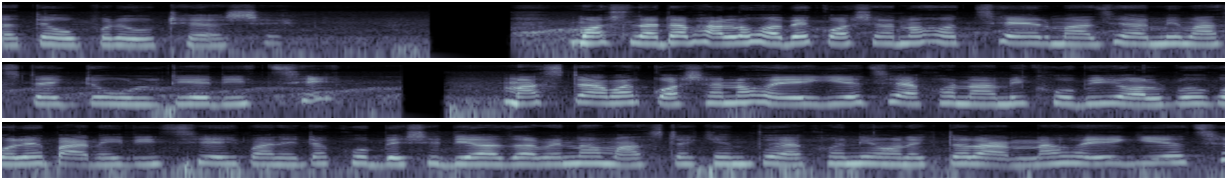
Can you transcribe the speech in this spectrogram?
যাতে উপরে উঠে আসে। মশলাটা ভালোভাবে কষানো হচ্ছে, এর মাঝে আমি মাছটা একটু উল্টিয়ে দিচ্ছি। মাছটা আমার কষানো হয়ে গিয়েছে, এখন আমি খুবই অল্প করে পানি দিচ্ছি। এই পানিটা খুব বেশি দেওয়া যাবে না, মাছটা কিন্তু এখনই অনেকটা রান্না হয়ে গিয়েছে।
